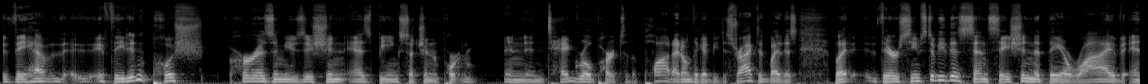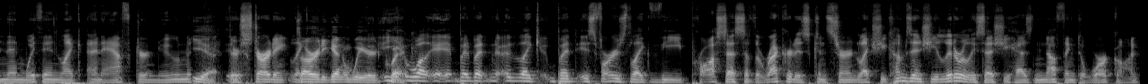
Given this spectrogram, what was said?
they have, if they didn't push her as a musician as being such an important and integral part to the plot, I don't think I'd be distracted by this. But there seems to be this sensation that they arrive and then within like an afternoon, Yeah, they're starting. it's already getting weird quick. yeah, well, eh, but but uh, like but as far as like the process of the record is concerned, like she comes in, she literally says she has nothing to work on,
